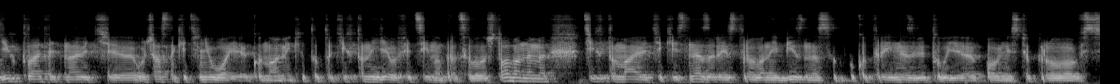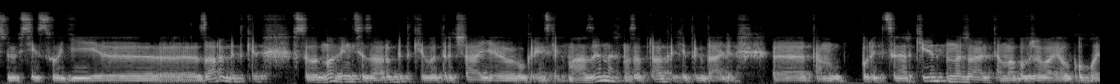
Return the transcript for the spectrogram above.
Їх платять навіть е, учасники тіньової економіки, тобто ті, хто не є офіційно працевлаштованими, ті, хто мають якийсь незареєстрований бізнес, котрий не звітує повністю про всі свої е, заробітки, все одно він ці заробітки витрачає в українських магазинах, на заправках і так далі. Е, там курить цигарки, на жаль, там або вживає алкоголь.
